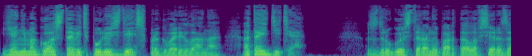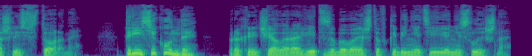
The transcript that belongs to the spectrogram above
«Я не могу оставить пулю здесь», — проговорила она. «Отойдите». С другой стороны портала все разошлись в стороны. «Три секунды!» — прокричала Равит, забывая, что в кабинете ее не слышно.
